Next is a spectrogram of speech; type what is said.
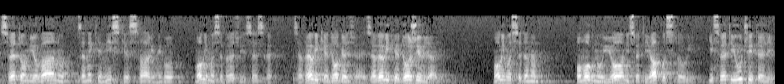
svetom Jovanu za neke niske stvari, nego molimo se, braći i sestre, za velike događaje, za velike doživljaje. Molimo se da nam pomognu i on, i sveti apostoli, i sveti učitelji.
